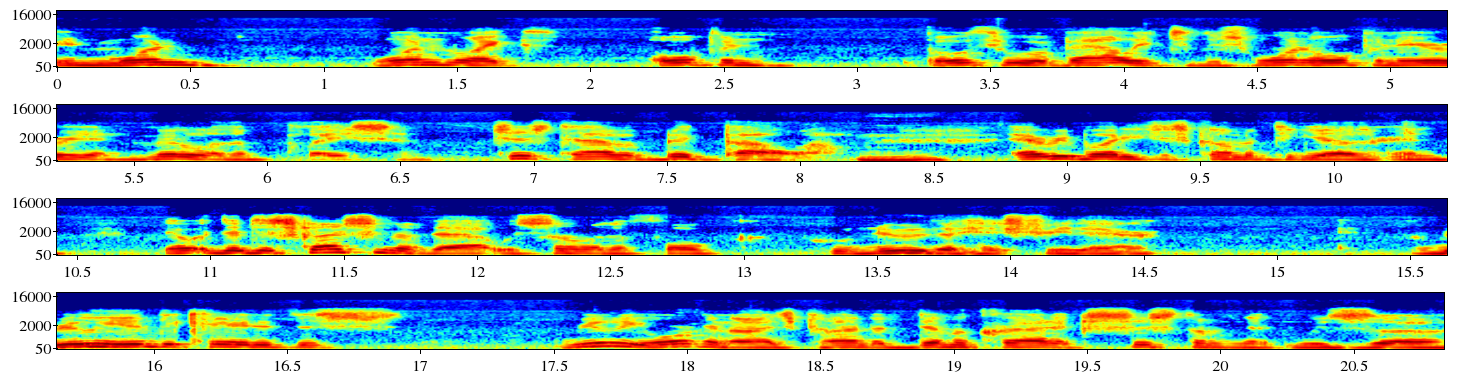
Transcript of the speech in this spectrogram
in one, one like open, go through a valley to this one open area in the middle of the place, and just have a big powwow Mhm. everybody just coming together. And the the discussion of that with some of the folk who knew the history there really indicated this really organized kind of democratic system that was uh,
